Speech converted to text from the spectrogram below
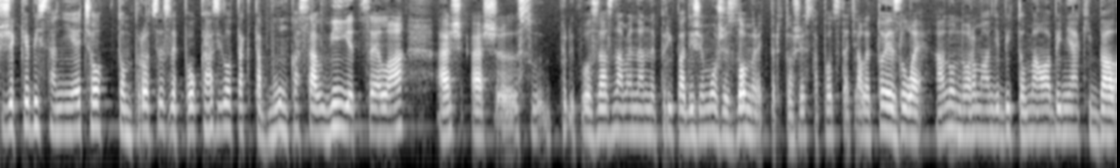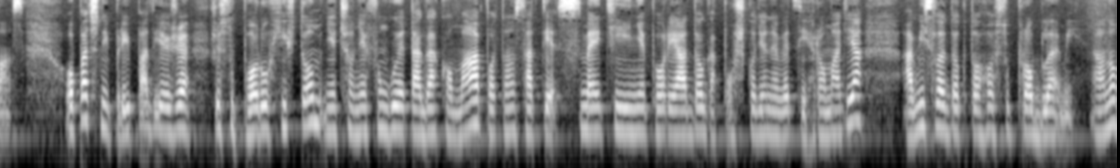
Čiže keby sa niečo v tom procese pokazilo, tak tá bunka sa vyje celá, až, až e, sú zaznamenané prípady, že môže zomrieť, pretože sa podstate, ale to je zlé. Áno, normálne by to mala byť nejaký balans. Opačný prípad je, že, že sú poruchy v tom, niečo nefunguje tak, ako má, potom sa tie smeti, neporiadok a poškodené veci hromadia a výsledok toho sú problémy. Áno,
